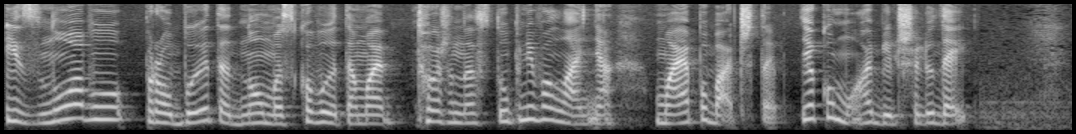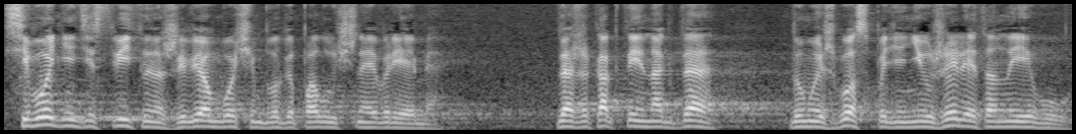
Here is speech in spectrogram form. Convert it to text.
і знову пробите дно московитами. Тож наступні волання має побачити якомога більше людей. Сегодня действительно живем в очень благополучное время. Даже как-то иногда думаешь, Господи, неужели это наяву?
